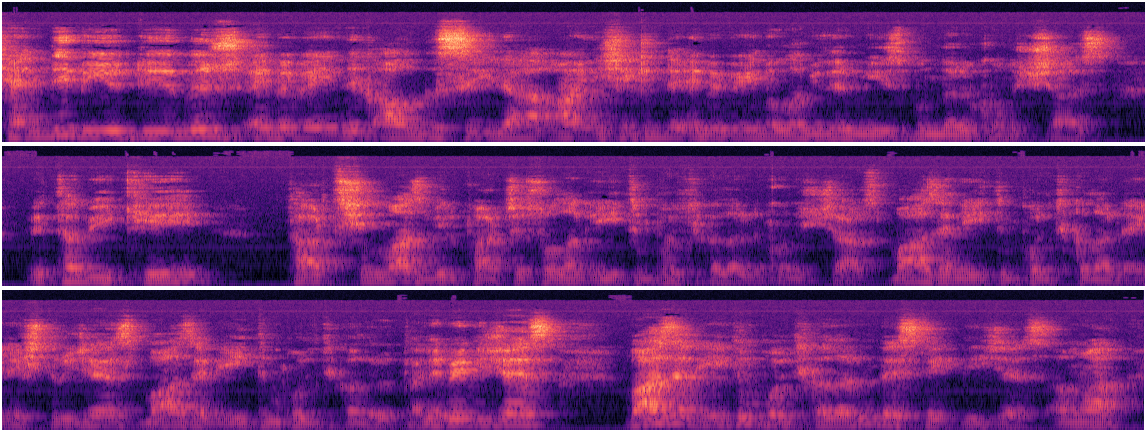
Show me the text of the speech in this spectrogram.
kendi büyüdüğümüz ebeveynlik algısıyla aynı şekilde ebeveyn olabilir miyiz? Bunları konuşacağız. Ve tabii ki tartışılmaz bir parçası olan eğitim politikalarını konuşacağız. Bazen eğitim politikalarını eleştireceğiz, bazen eğitim politikaları talep edeceğiz, bazen eğitim politikalarını destekleyeceğiz. Ama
